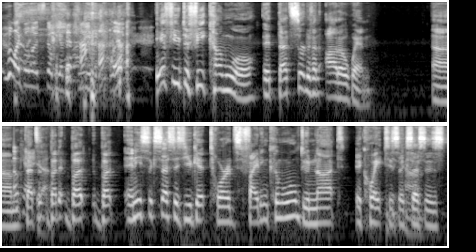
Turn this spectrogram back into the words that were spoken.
like, will it still be a victory in the split? If you defeat Khamul, it that's sort of an auto win. Um, Okay. that's Yeah. but but but any successes you get towards fighting Khamul do not equate to successes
